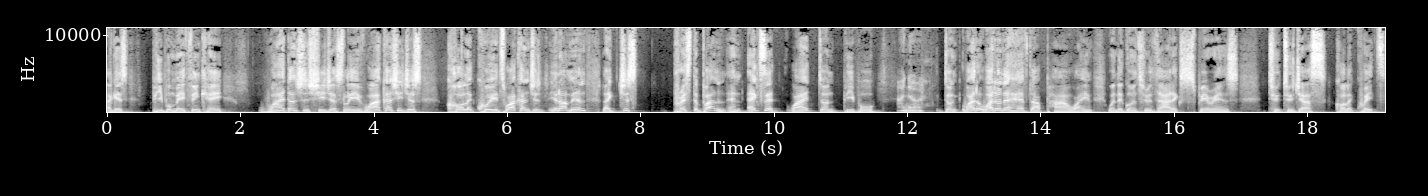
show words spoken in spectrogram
I guess people may think, hey, why doesn't she just leave? Why can't she just call it quits? Why can't you, you know what I mean? Like just press the button and exit. Why don't people I know. don't why don't why don't they have that power in, when they're going through that experience to to just call it quits?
